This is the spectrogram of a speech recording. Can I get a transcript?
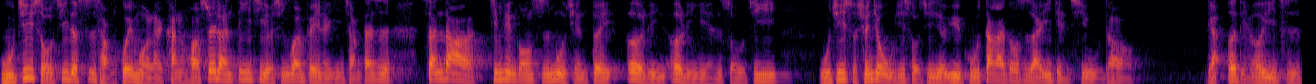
五 G 手机的市场规模来看的话，虽然第一季有新冠肺炎的影响，但是三大晶片公司目前对二零二零年手机五 G 手全球五 G 手机的预估，大概都是在一点七五到两二点二亿只。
